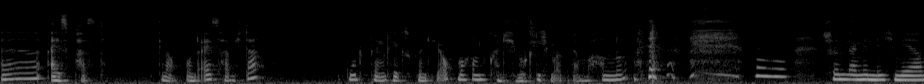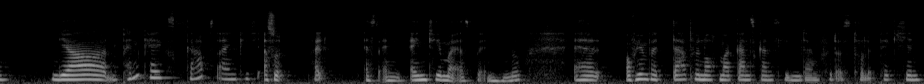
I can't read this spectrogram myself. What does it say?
äh, Eis passt. Genau, und Eis habe ich da. Gut, Pancakes könnte ich auch machen. Könnte ich wirklich mal wieder machen, ne? oh, schon lange nicht mehr. Ja, Pancakes gab es eigentlich. Also halt erst ein, ein Thema erst beenden, ne? Äh, auf jeden Fall dafür nochmal ganz, ganz lieben Dank für das tolle Päckchen.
